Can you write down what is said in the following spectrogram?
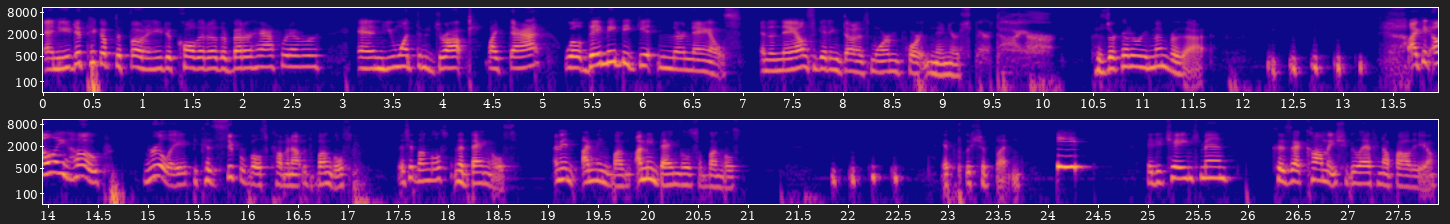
and you need to pick up the phone and you need to call that other better half, whatever, and you want them to drop like that, well, they may be getting their nails. And the nails getting done is more important than your spare tire because they're going to remember that. I can only hope, really, because Super Bowl's coming out with the Bungles. Did I say Bungles? I mean Bangles. I mean, I mean, bung- I mean Bangles or Bungles and push a button. Beep. Have you changed, man? Because that comment should be laughing, not bother you.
